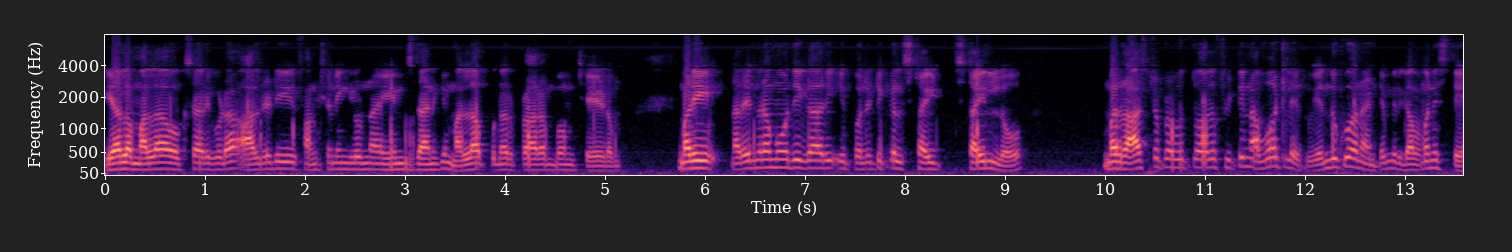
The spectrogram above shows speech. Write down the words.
ఇవాళ మళ్ళా ఒకసారి కూడా ఆల్రెడీ ఫంక్షనింగ్లో ఉన్న ఎయిమ్స్ దానికి మళ్ళా పునర్ప్రారంభం చేయడం. మరి నరేంద్ర మోదీ గారి ఈ పొలిటికల్ స్టై స్టైల్లో మరి రాష్ట్ర ప్రభుత్వాలు ఫిట్ ఇన్ అవ్వట్లేదు. ఎందుకు అని అంటే మీరు గమనిస్తే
